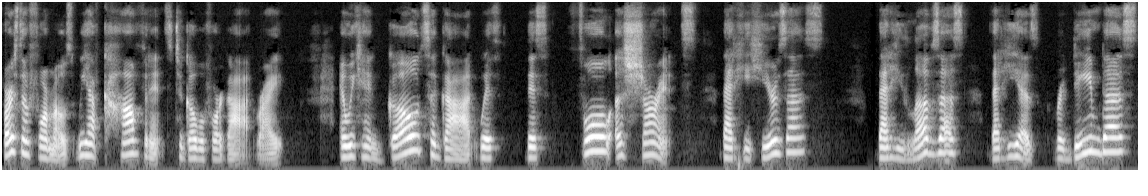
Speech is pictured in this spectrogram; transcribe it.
first and foremost, we have confidence to go before God, right? And we can go to God with this full assurance that He hears us, that he loves us, that he has redeemed us.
